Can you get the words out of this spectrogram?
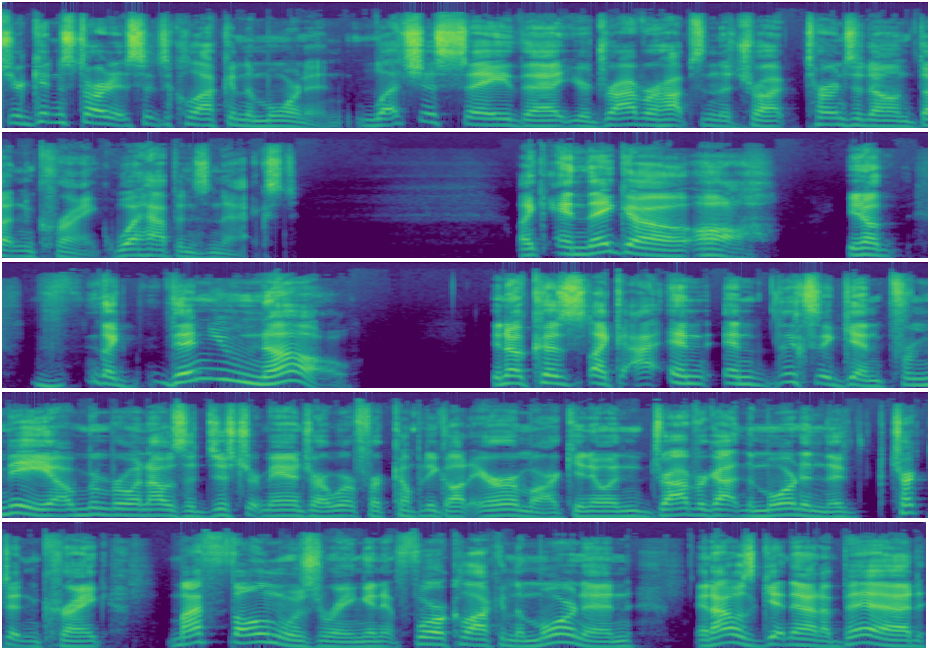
you're getting started at six o'clock in the morning. Let's just say that your driver hops in the truck, turns it on, doesn't crank. What happens next? Like, and they go, oh, you know, like then you know, you know, because like, I, and and this again for me, I remember when I was a district manager, I worked for a company called Aramark, you know, and driver got in the morning, the truck didn't crank. My phone was ringing at four o'clock in the morning, and I was getting out of bed,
